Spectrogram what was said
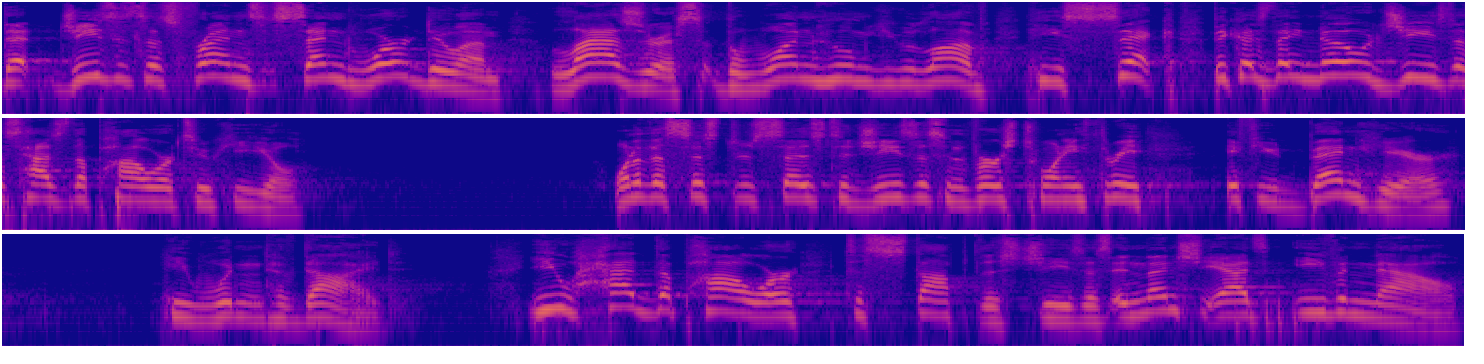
that Jesus' friends send word to him Lazarus, the one whom you love, he's sick, because they know Jesus has the power to heal. One of the sisters says to Jesus in verse 23 If you'd been here, he wouldn't have died. You had the power to stop this, Jesus. And then she adds, Even now,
